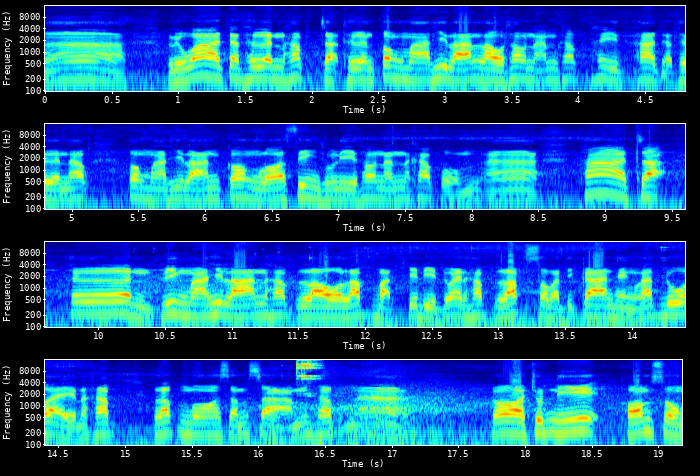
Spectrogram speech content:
อ่า หรือว่าจะเทินครับจะเทินต้องมาที่ร้านเราเท่านั้นครับให้ถ้าจะเทินนะครับต้องมาที่ร้านกล้องล้อซิ่งชลบุรีเท่านั้นนะครับผมอ่าถ้าจะเทินวิ่งมาที่ร้านนะครับเรารับบัตรเครดิตด้วยนะครับ รับสวัสดิการแห่งรัฐด้วยนะครับ รับมสามสามครับอ่าก็ชุดนี้พร้อมส่ง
